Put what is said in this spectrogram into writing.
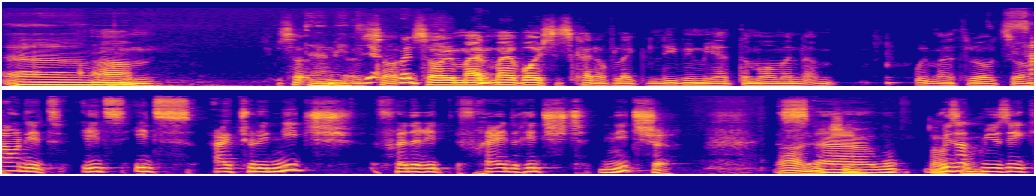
Um, um so, damn it. Yeah, but, sorry, my, um, my voice is kind of like leaving me at the moment. I'm with my throat. So found it. It's it's actually Nietzsche, Friedrich Friedrich Nietzsche. Ah, Nietzsche. Uh, without music,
